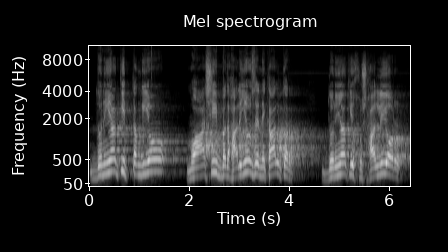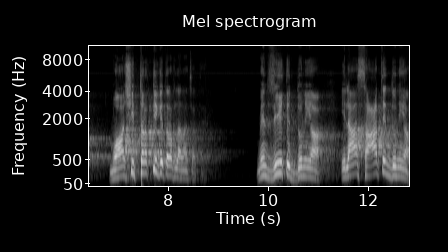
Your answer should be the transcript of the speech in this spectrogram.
دنیا کی تنگیوں، معاشی بدحالیوں سے نکال کر دنیا کی خوشحالی اور معاشی ترقی کی طرف لانا چاہتے ہیں۔ منزیق دنیا الا سات دنیا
